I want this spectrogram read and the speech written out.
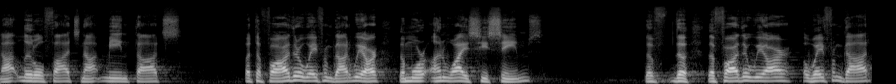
Not little thoughts, not mean thoughts, but the farther away from God we are, the more unwise he seems. The, the, the farther we are away from God,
